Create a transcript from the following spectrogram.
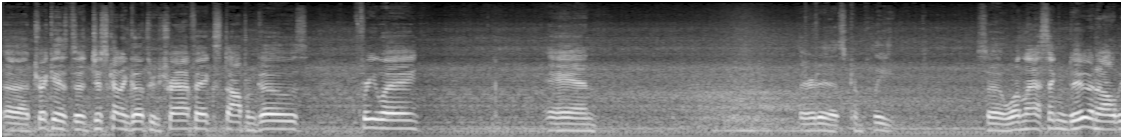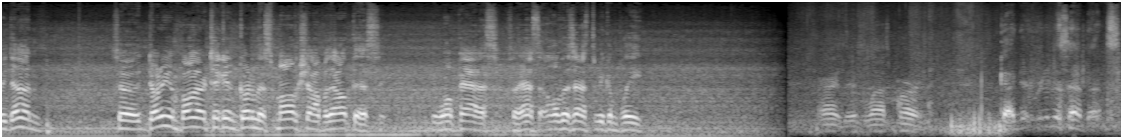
Uh, trick is to just kind of go through traffic, stop and goes, freeway, and there it is, complete. So one last thing to do and I'll be done. So don't even bother taking going to the smog shop without this. It won't pass. So has to, all this has to be complete. Alright, there's the last part. Gotta get rid of this headlights.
